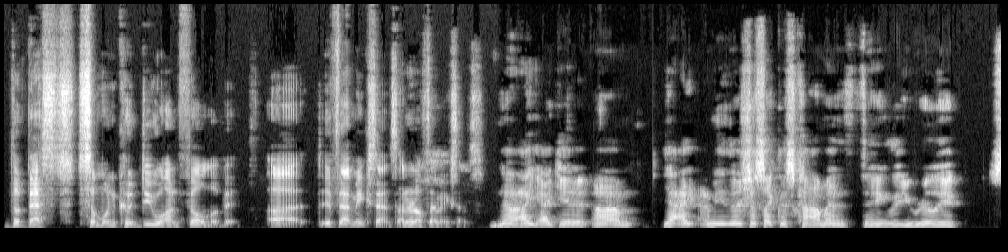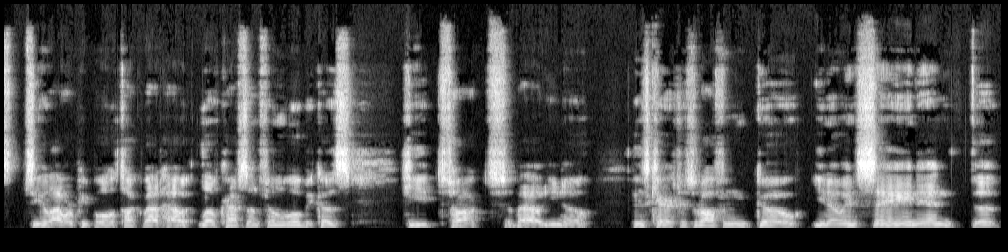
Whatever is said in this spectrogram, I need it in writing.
the best someone could do on film of it. Uh, if that makes sense. I don't know if that makes sense. No, I, I get it. Um, yeah, I, I mean, there's just like this common thing that you really see a lot where people talk about how Lovecraft's unfilmable because he talked about, you know, his characters would often go, you know, insane and the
